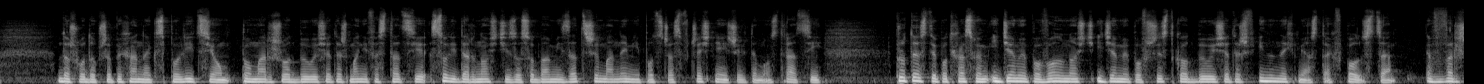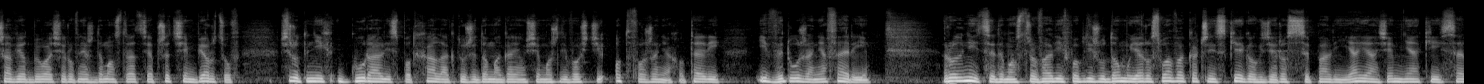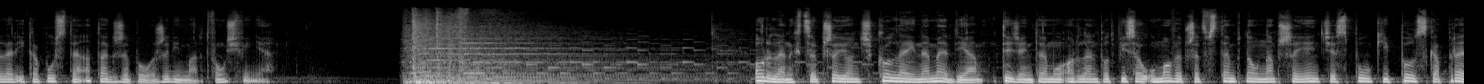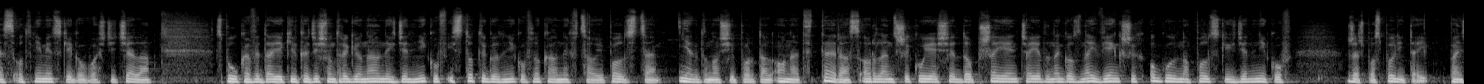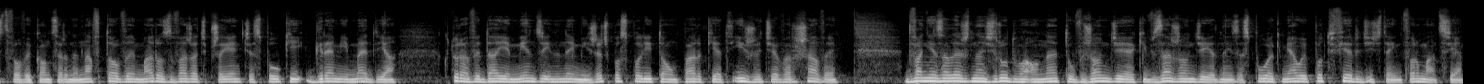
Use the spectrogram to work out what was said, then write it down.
Doszło do przepychanek z policją. Po marszu odbyły się też manifestacje solidarności z osobami zatrzymanymi podczas wcześniejszych demonstracji. Protesty pod hasłem Idziemy po wolność, idziemy po wszystko odbyły się też w innych miastach w Polsce. W Warszawie odbyła się również demonstracja przedsiębiorców, wśród nich górali z Podhala, którzy domagają się możliwości otworzenia hoteli i wydłużenia ferii. Rolnicy demonstrowali w pobliżu domu Jarosława Kaczyńskiego, gdzie rozsypali jaja, ziemniaki, seler i kapustę, a także położyli martwą świnię. Orlen chce przejąć kolejne media. Tydzień temu Orlen podpisał umowę przedwstępną na przejęcie spółki Polska Press od niemieckiego właściciela. Spółka wydaje kilkadziesiąt regionalnych dzienników i sto tygodników lokalnych w całej Polsce. Jak donosi portal Onet, teraz Orlen szykuje się do przejęcia jednego z największych ogólnopolskich dzienników Rzeczpospolitej. Państwowy koncern naftowy ma rozważać przejęcie spółki Gremi Media, która wydaje m.in. Rzeczpospolitą, Parkiet i Życie Warszawy. Dwa niezależne źródła Onetu w rządzie, jak i w zarządzie jednej ze spółek miały potwierdzić te informacje.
